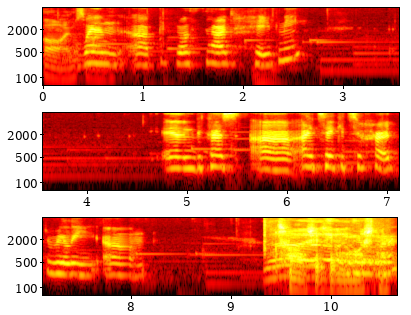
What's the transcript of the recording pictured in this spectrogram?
oh, I'm sorry. when uh, people start hate me and because uh, I take it to heart really um, oh, she's getting emotional.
